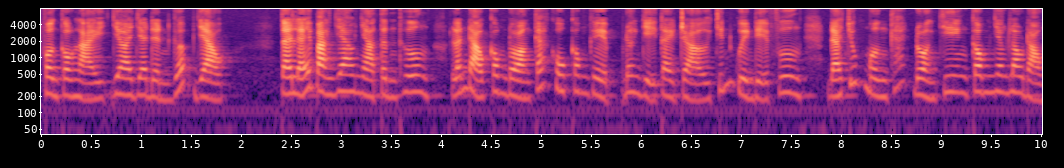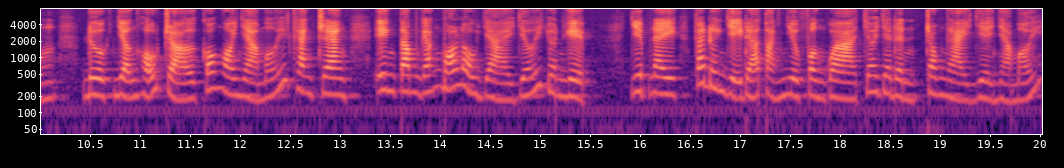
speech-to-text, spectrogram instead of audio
phần còn lại do gia đình góp vào. Tại lễ bàn giao nhà tình thương, lãnh đạo công đoàn các khu công nghiệp, đơn vị tài trợ, chính quyền địa phương đã chúc mừng các đoàn viên công nhân lao động được nhận hỗ trợ có ngôi nhà mới khang trang, yên tâm gắn bó lâu dài với doanh nghiệp. Dịp này, các đơn vị đã tặng nhiều phần quà cho gia đình trong ngày về nhà mới.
